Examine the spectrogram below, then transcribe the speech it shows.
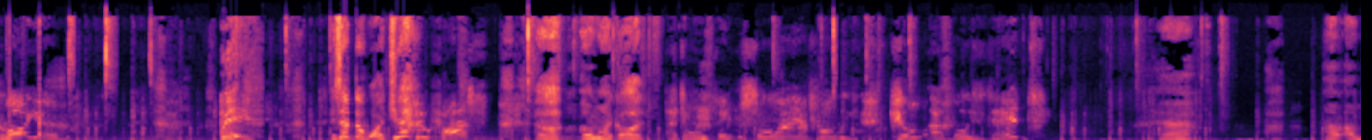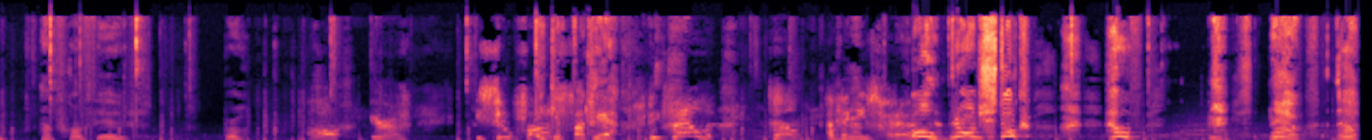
Ryan! Wait, is that the watcher? Too fast? Oh, oh my god. I don't think so. I thought we killed. I thought he's dead. Yeah. I'm, I'm, I'm confused. Bro. Oh, yeah. He's too fast. Hey, get back here. He fell. Fell. I think he's hurt. Oh, no. I'm stuck. Help. No. Uh,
